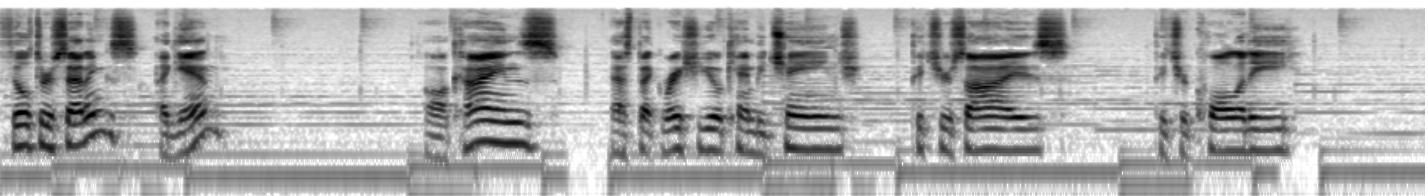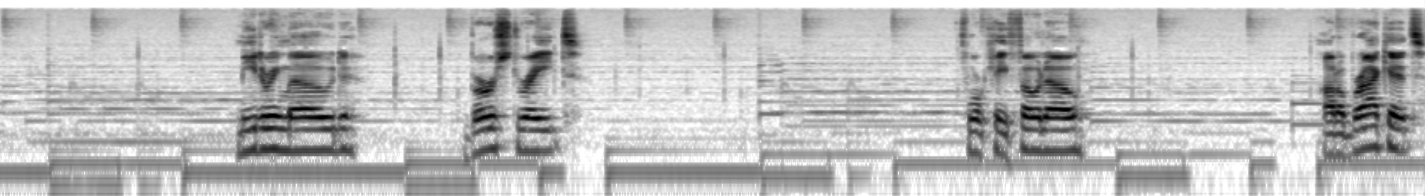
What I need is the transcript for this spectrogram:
Filter settings, again, all kinds. Aspect ratio can be changed, picture size, picture quality, metering mode, burst rate, 4K photo, auto bracket,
